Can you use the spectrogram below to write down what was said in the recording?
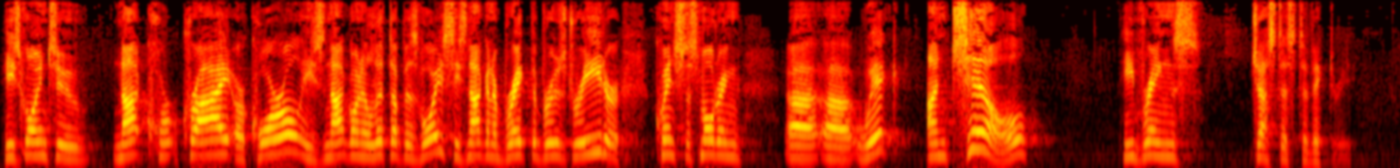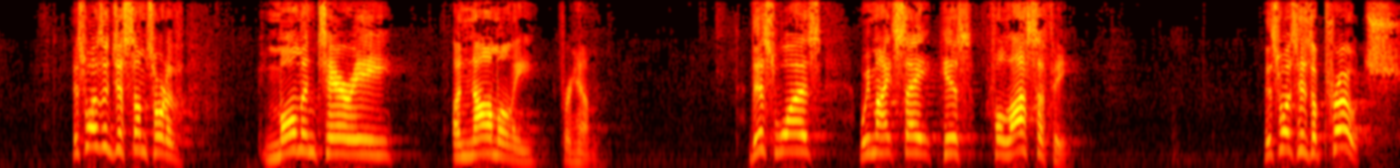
he's going to not qu- cry or quarrel. He's not going to lift up his voice. He's not going to break the bruised reed or quench the smoldering uh, uh, wick until he brings justice to victory. This wasn't just some sort of momentary anomaly for him. This was, we might say, his philosophy. This was his approach.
